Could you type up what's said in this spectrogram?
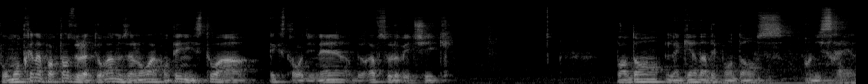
Pour montrer l'importance de la Torah, nous allons raconter une histoire extraordinaire de Rav Soloveitchik pendant la guerre d'indépendance en Israël.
